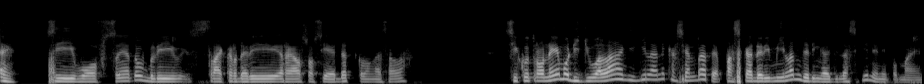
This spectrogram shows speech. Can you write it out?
Eh si Wolves-nya tuh beli striker dari Real Sociedad kalau nggak salah. Si Kutrone mau dijual lagi gila nih kasihan banget ya. Pasca dari Milan jadi nggak jelas gini nih pemain.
